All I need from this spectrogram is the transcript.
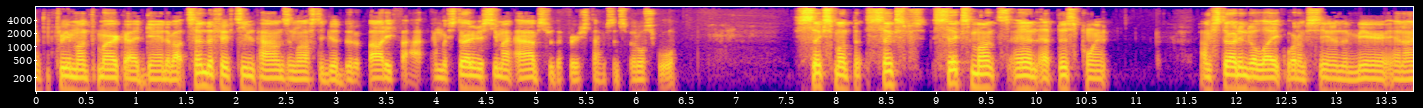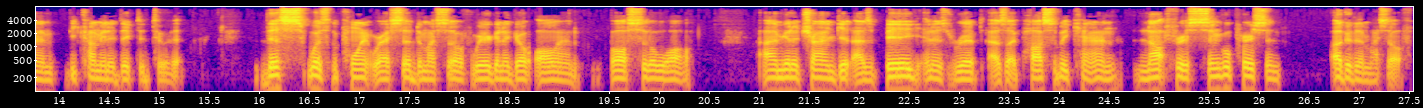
At the three month mark, I had gained about 10 to 15 pounds and lost a good bit of body fat, and was starting to see my abs for the first time since middle school. Six, month, six, six months in at this point, I'm starting to like what I'm seeing in the mirror, and I am becoming addicted to it. This was the point where I said to myself, we're going to go all in, balls to the wall. I'm going to try and get as big and as ripped as I possibly can, not for a single person other than myself.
